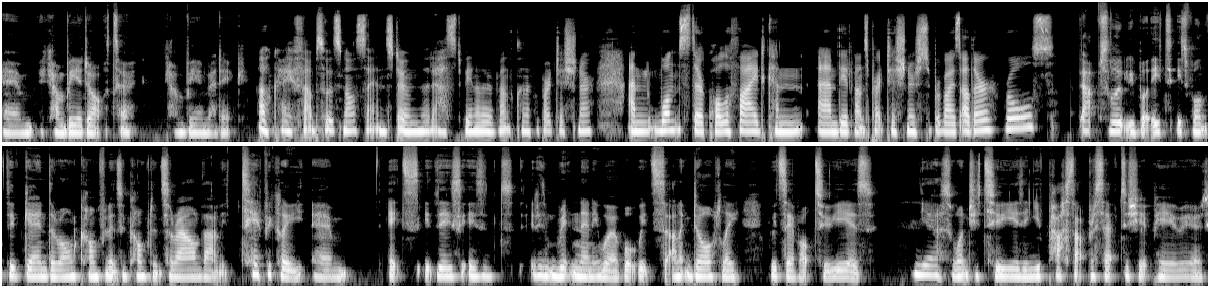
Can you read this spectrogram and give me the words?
um, it can be a doctor, it can be a medic. Okay, fab. So it's not set in stone that it has to be another advanced clinical practitioner. And once they're qualified, can um, the advanced practitioners supervise other roles? Absolutely, but it, it's once they've gained their own confidence and competence around that. It typically, um, it's it is isn't it isn't written anywhere, but it's anecdotally we'd say about two years. Yeah. So once you're two years in, you've passed that preceptorship period.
